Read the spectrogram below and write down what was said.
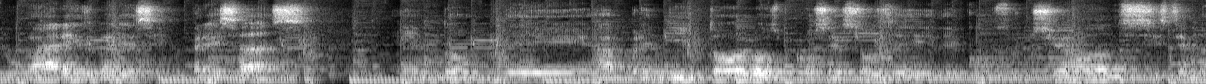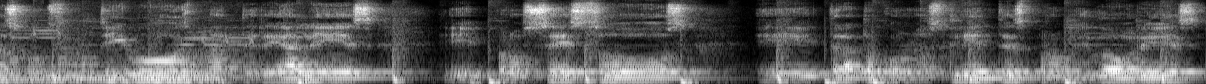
lugares, varias empresas en donde aprendí todos los procesos de, construcción, sistemas constructivos, materiales, eh, procesos, eh, trato con los clientes, proveedores,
